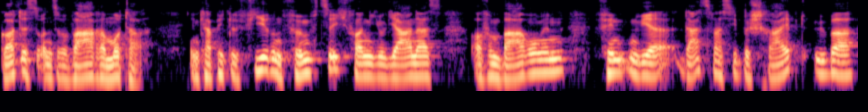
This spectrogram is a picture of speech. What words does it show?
Gott ist unsere wahre Mutter. In Kapitel 54 von Julianas Offenbarungen finden wir das, was sie beschreibt über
